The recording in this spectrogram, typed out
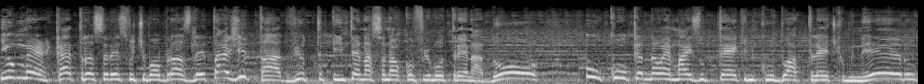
E o mercado de transferência do futebol brasileiro tá agitado, viu? Internacional confirmou treinador, o Cuca não é mais o técnico do Atlético Mineiro.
